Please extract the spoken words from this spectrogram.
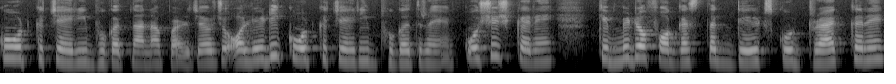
कोर्ट कचहरी भुगतना ना पड़ जाए और जो ऑलरेडी कोर्ट कचहरी भुगत रहे हैं, कोशिश करें कि मिड ऑफ़ अगस्त तक डेट्स को ड्रैग करें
